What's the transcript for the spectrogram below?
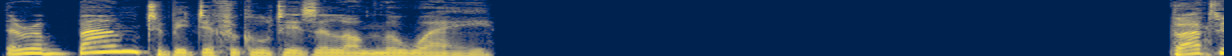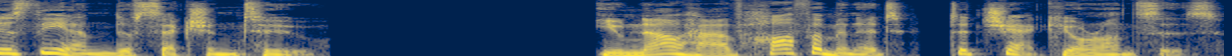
There are bound to be difficulties along the way. That is the end of section two. You now have half a minute to check your answers.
